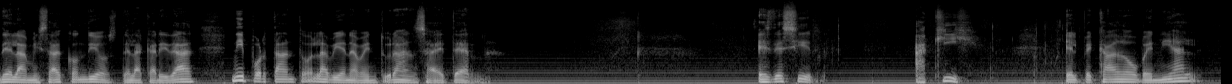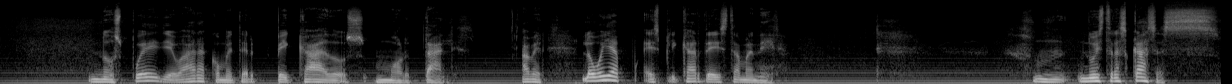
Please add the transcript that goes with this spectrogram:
de la amistad con Dios, de la caridad, ni por tanto la bienaventuranza eterna. Es decir, aquí el pecado venial nos puede llevar a cometer pecados mortales. A ver, lo voy a explicar de esta manera. Mm, nuestras casas,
